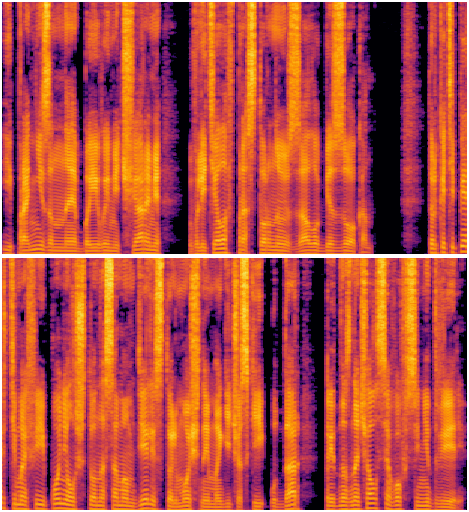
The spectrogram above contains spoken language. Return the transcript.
и пронизанное боевыми чарами, влетело в просторную залу без окон. Только теперь Тимофей понял, что на самом деле столь мощный магический удар предназначался вовсе не двери.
